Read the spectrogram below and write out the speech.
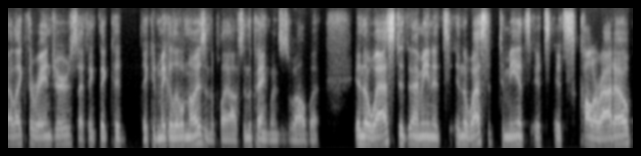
I like the Rangers. I think they could they could make a little noise in the playoffs and the Penguins as well. But in the West, it, I mean, it's in the West to me, it's it's it's Colorado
